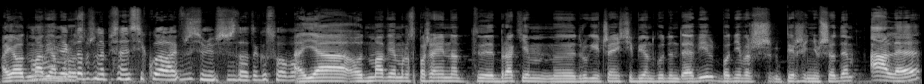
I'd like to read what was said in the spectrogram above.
a ja odmawiam... O, jak roz- dobrze napisałem sequela, w życiu nie przeczytałem tego słowa. A ja odmawiam rozpaczania nad y, brakiem y, drugiej części Beyond Good and Evil, ponieważ pierwszej nie wszedłem, ale y,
